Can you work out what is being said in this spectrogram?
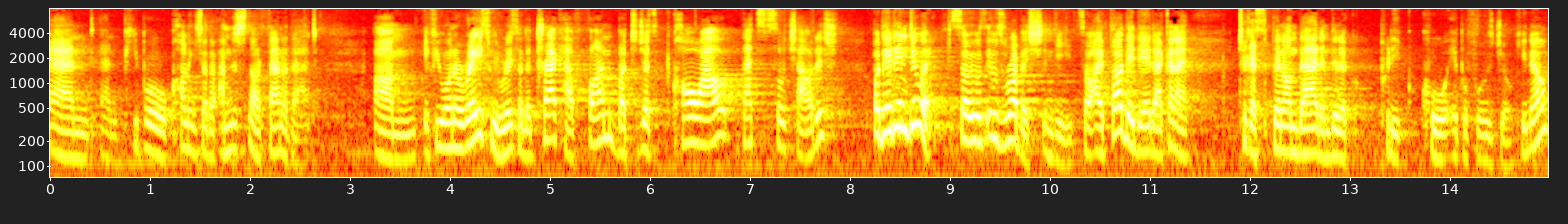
and and people calling each other. I'm just not a fan of that. Um, if you want to race, we race on the track, have fun. But to just call out, that's so childish. But they didn't do it, so it was it was rubbish indeed. So I thought they did. I kind of took a spin on that and did a pretty cool April Fool's joke, you know.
